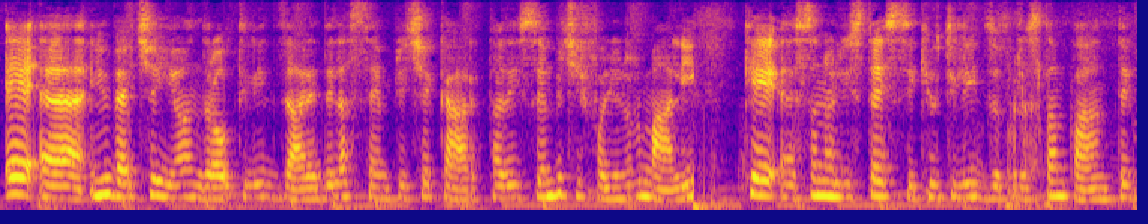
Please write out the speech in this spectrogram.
e eh, invece io andrò a utilizzare della semplice carta, dei semplici fogli normali, che eh, sono gli stessi che utilizzo per la stampante,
